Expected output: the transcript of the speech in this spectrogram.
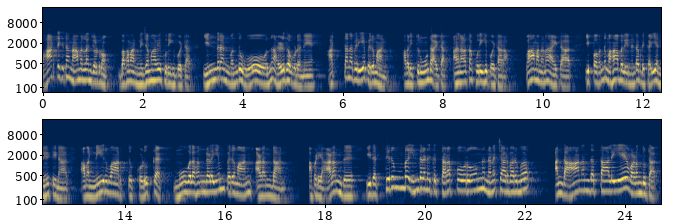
வார்த்தைக்கு தான் நாமெல்லாம் சொல்கிறோம் பகவான் நிஜமாகவே குறுகி போயிட்டார். இந்திரன் வந்து ஓன்னு அழுத உடனே அத்தனை பெரிய பெருமான் அவர் இத்தினூண்டு ஆயிட்டார். அதனால தான் குறுகி போயிட்டாராம். வாமனனா ஆயிட்டார். இப்போ வந்து மகாபலி நின்று அப்படி கையை நீட்டினார். அவன் நீர் வார்த்து கொடுக்க மூவுலகங்களையும் பெருமான் அளந்தான். அப்படி அளந்து இதை திரும்ப இந்திரனுக்கு தரப்போறோம்னு நினைச்சார் பாருங்க அந்த ஆனந்தத்தாலேயே வளர்ந்துட்டார்.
